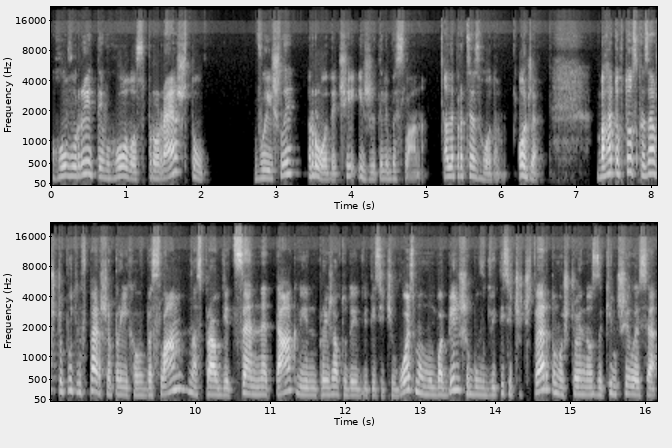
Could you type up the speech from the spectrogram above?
говорити вголос про решту вийшли родичі і жителі Беслана. Але про це згодом. Отже, багато хто сказав, що Путін вперше приїхав в Беслан. Насправді це не так. Він приїжджав туди у 2008-му, ба більше був у 2004-му. Щойно закінчилася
